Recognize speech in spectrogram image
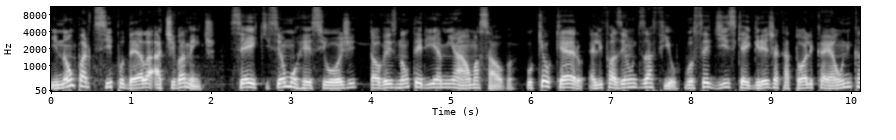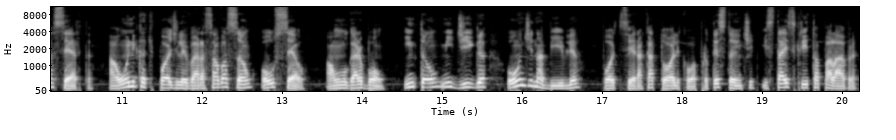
e não participo dela ativamente. Sei que se eu morresse hoje, talvez não teria minha alma salva. O que eu quero é lhe fazer um desafio. Você diz que a Igreja Católica é a única certa, a única que pode levar à salvação ou o céu, a um lugar bom. Então me diga onde na Bíblia, pode ser a católica ou a protestante, está escrito a palavra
